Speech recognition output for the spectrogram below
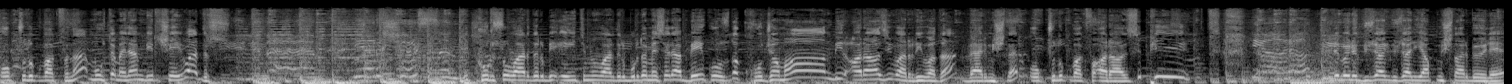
Okçuluk Vakfı'na. Muhtemelen bir şey vardır. Bir kursu vardır, bir eğitimi vardır. Burada mesela Beykoz'da kocaman bir arazi var Riva'da vermişler. Okçuluk Vakfı arazisi. Pi. Bir de böyle güzel güzel yapmışlar böyle.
